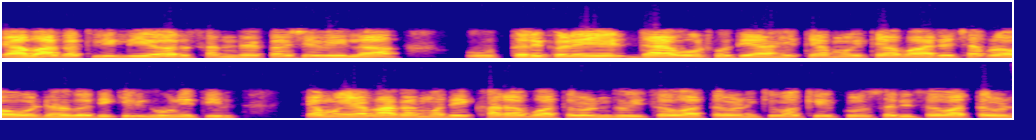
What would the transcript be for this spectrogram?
या भागातली लेयर संध्याकाळच्या वेळेला उत्तरेकडे डायव्हर्ट होते आहे. त्यामुळे त्या वाऱ्याच्या प्रभावावर ढग देखील घेऊन येतील. त्यामुळे या भागामध्ये खराब वातावरण, धुळीचं वातावरण किंवा किरकोळ सरीचं वातावरण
